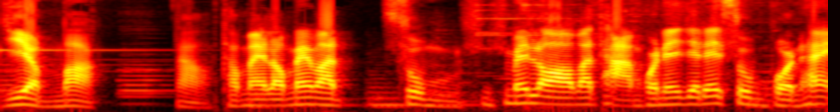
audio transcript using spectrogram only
เยี่ยมมาก อ้าวทำไมเราไม่มาสุ่ม ไม่รอมาถามคนนี้จะได้สุ่มผลให้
